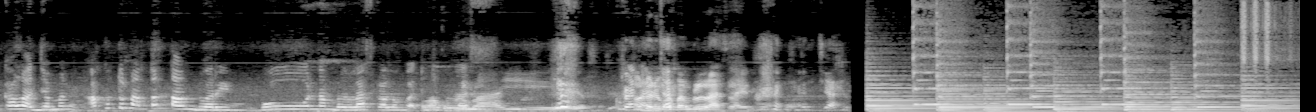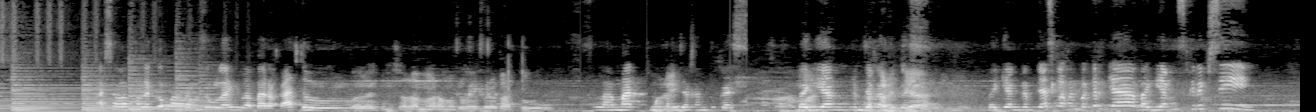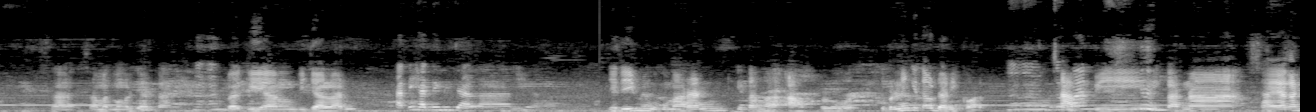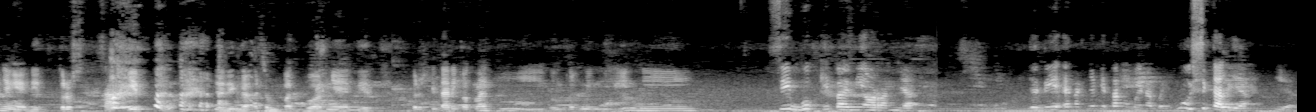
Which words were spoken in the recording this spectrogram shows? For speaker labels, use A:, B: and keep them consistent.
A: kalau zaman aku tuh nonton tahun 2016 kalau nggak 17.
B: Oh, aku belum lahir. Oh,
A: ajar.
B: 2018 lahirnya.
A: Assalamualaikum warahmatullahi wabarakatuh.
B: Waalaikumsalam warahmatullahi wabarakatuh.
A: Selamat
B: Boleh.
A: mengerjakan tugas.
B: Selamat
A: Bagi yang mengerjakan
B: bekerja.
A: tugas, bagi yang kerja selamat bekerja, bagi yang skripsi
B: Selamat mengerjakan. Bagi yang di jalan,
A: hati-hati di jalan.
B: iya. Jadi minggu kemarin kita nggak upload. Sebenarnya kita udah record,
A: Mm-mm, cuman
B: tapi karena saya kan yang edit, terus sakit, jadi nggak sempat buat ngedit. Terus kita record lagi untuk minggu ini.
A: sibuk kita ini orangnya. Jadi enaknya kita ngomongin apa ya? Musik kali ya.
B: Iya.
